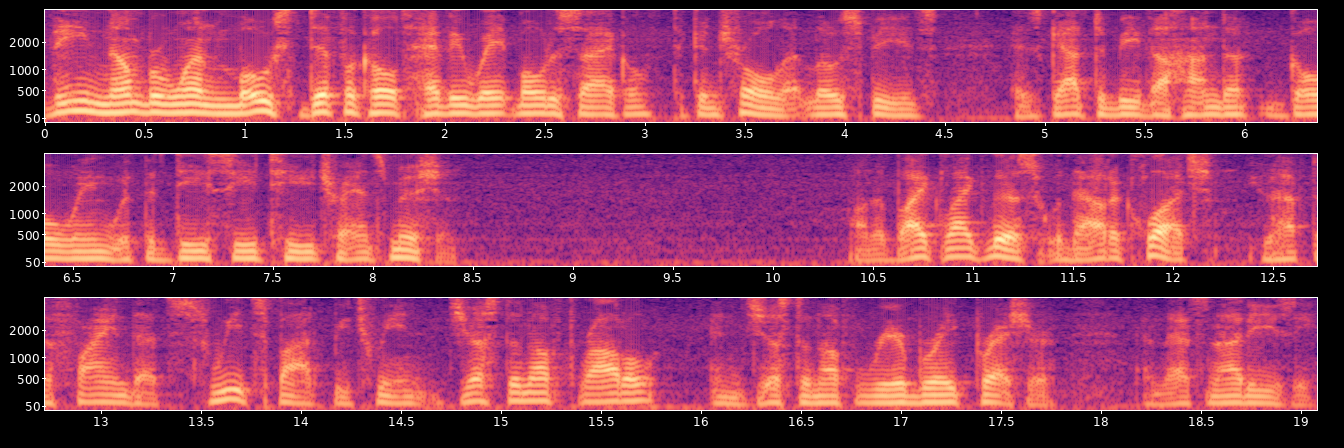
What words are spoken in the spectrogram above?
The number one most difficult heavyweight motorcycle to control at low speeds has got to be the Honda Goldwing with the DCT transmission. On a bike like this, without a clutch, you have to find that sweet spot between just enough throttle and just enough rear brake pressure, and that's not easy.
